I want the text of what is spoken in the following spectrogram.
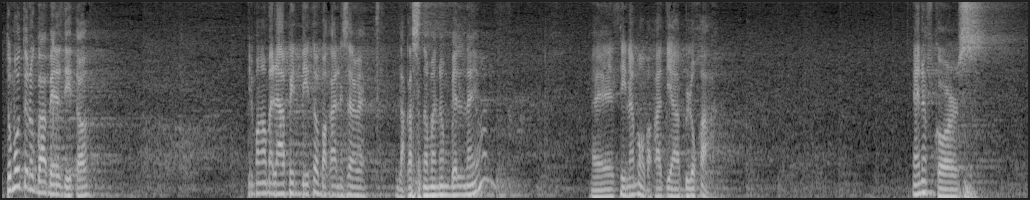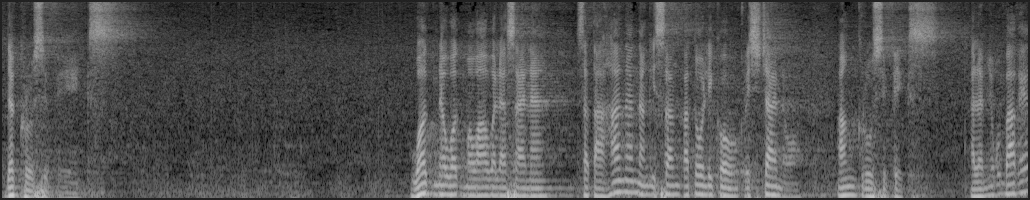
Tumutunog ba bell dito? Yung mga malapit dito, baka nasabi, lakas naman ng bell na yon. Eh, tingnan mo, baka diablo ka. And of course, the crucifix. Wag na wag mawawala sana sa tahanan ng isang katoliko kristyano ang crucifix. Alam niyo kung bakit?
